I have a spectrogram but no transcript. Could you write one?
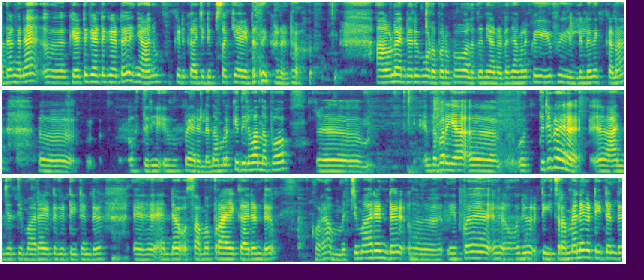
അതങ്ങനെ കേട്ട് കേട്ട് കേട്ട് ഞാനും കിടുക്കാച്ചി ടിപ്സൊക്കെ ആയിട്ട് നിൽക്കണം കേട്ടോ. അവളും എന്റെ ഒരു കൂടപ്പുറപ്പ് പോലെ തന്നെയാണ് കേട്ടോ. ഞങ്ങൾക്ക് ഈ ഫീൽഡിൽ നിൽക്കണ ഒത്തിരി പേരല്ലേ. നമ്മൾക്ക് ഇതിൽ വന്നപ്പോൾ എന്താ പറയുക ഒത്തിരി പേരെ അഞ്ചത്തിമാരായിട്ട് കിട്ടിയിട്ടുണ്ട്. എന്റെ സമപ്രായക്കാരുണ്ട്. കുറേ അമ്മച്ചിമാരുണ്ട്. ഇപ്പോൾ ഒരു ടീച്ചറമ്മേനെ കിട്ടിയിട്ടുണ്ട്.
